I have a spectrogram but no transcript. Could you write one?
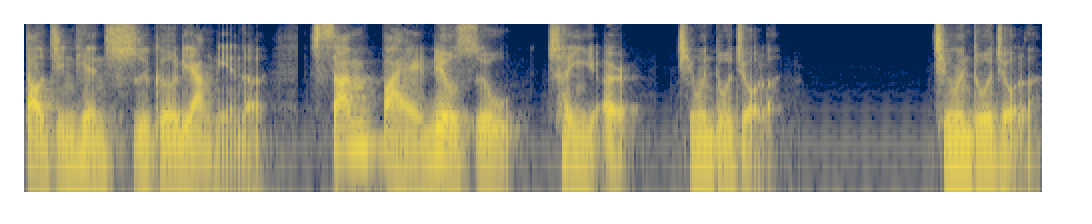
到今天时隔两年了，三百六十五乘以二，请问多久了？请问多久了？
